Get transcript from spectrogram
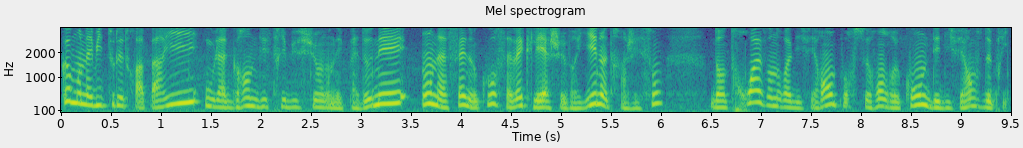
Comme on habite tous les trois à Paris, où la grande distribution n'est pas donnée, on a fait nos courses avec Léa Chevrier, notre ingé son, dans trois endroits différents pour se rendre compte des différences de prix.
